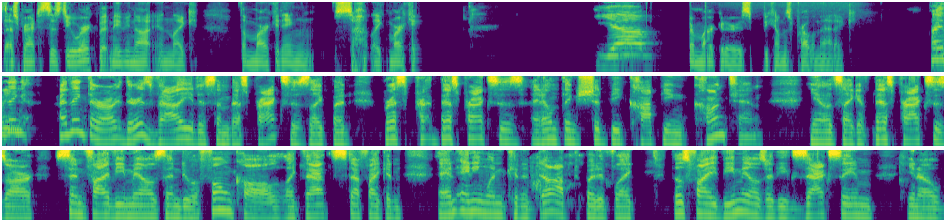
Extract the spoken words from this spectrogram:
best practices do work but maybe not in like the marketing so, like marketing yeah their marketers becomes problematic I I, mean- think I think there are there is value to some best practices, like but best best practices I don't think should be copying content. You know, it's like if best practices are send five emails, then do a phone call, like that stuff I can and anyone can adopt. But if like those five emails are the exact same, you know,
